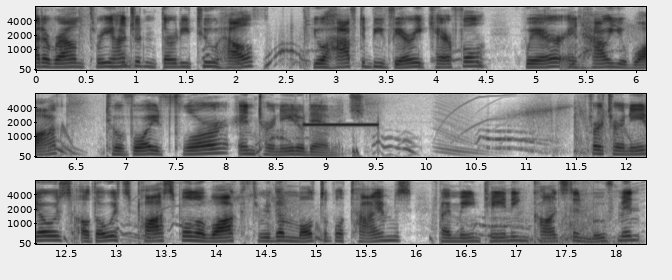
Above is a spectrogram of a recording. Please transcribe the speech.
At around 332 health, you'll have to be very careful where and how you walk to avoid floor and tornado damage. For tornadoes, although it's possible to walk through them multiple times by maintaining constant movement,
